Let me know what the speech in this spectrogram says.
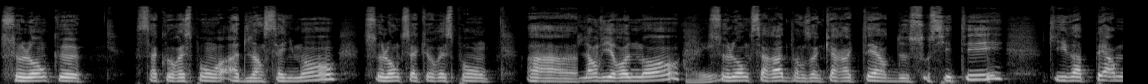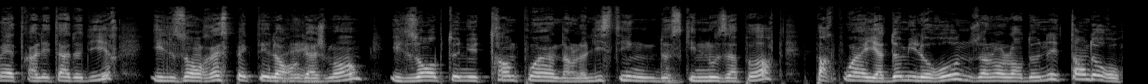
selon que ça correspond à de l'enseignement, selon que ça correspond à l'environnement, Oui. selon que ça rate dans un caractère de société qui va permettre à l'État de dire ils ont respecté leur Ouais. engagement, ils ont obtenu 30 points dans le listing de ce qu'ils nous apportent. Par point, il y a 2000 euros, nous allons leur donner tant d'euros.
